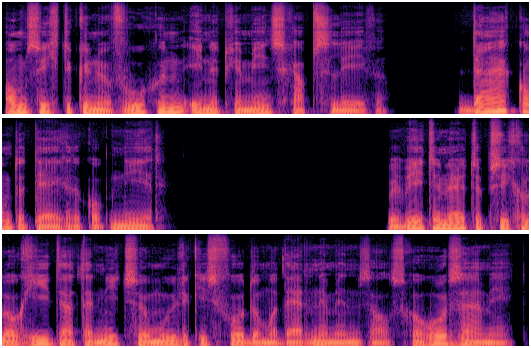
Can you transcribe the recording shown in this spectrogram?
om zich te kunnen voegen in het gemeenschapsleven. Daar komt het eigenlijk op neer. We weten uit de psychologie dat er niet zo moeilijk is voor de moderne mens als gehoorzaamheid.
